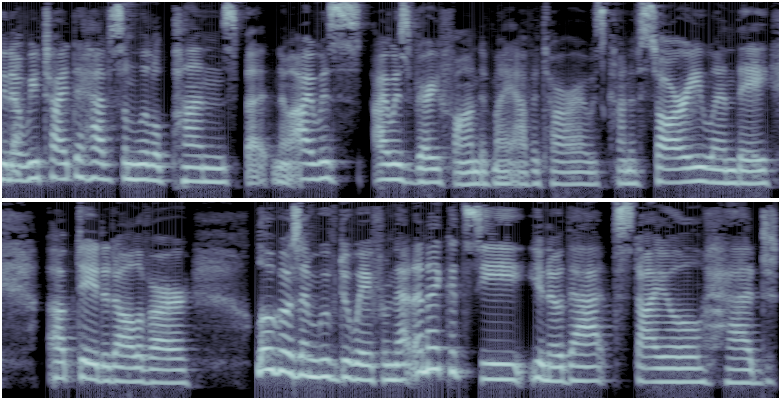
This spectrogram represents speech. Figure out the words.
you know, we tried to have some little puns, but no, I was I was very fond of my avatar. I was kind of sorry when they updated all of our logos and moved away from that. And I could see, you know, that style had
